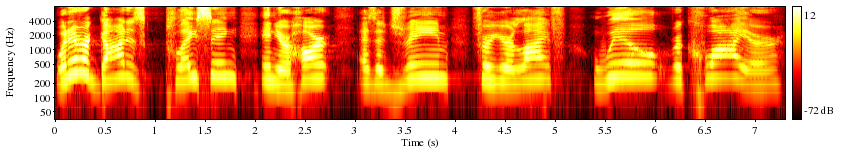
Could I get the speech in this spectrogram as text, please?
Whatever God is placing in your heart as a dream for your life will require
